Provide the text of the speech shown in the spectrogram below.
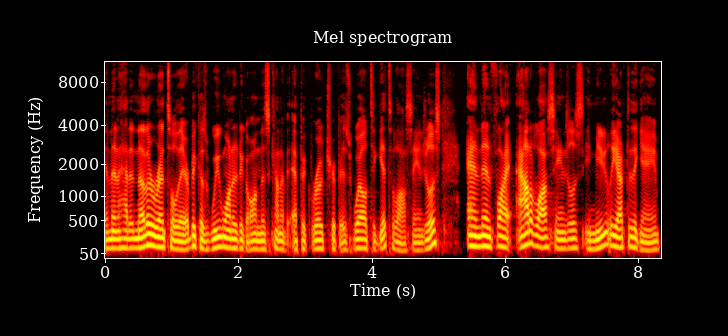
and then I had another rental there because we wanted to go on this kind of epic road trip as well to get to Los Angeles, and then fly out of Los Angeles immediately after the game,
